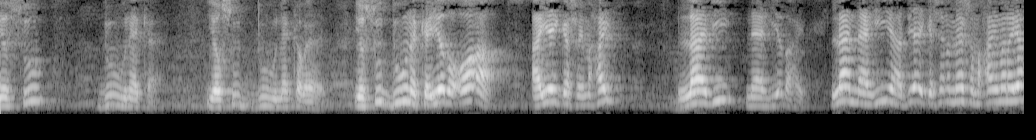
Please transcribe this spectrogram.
yasudunaka yasudunaka bay ahayd. Yasudunaka iyada oo ah ayay gashay maxay? Laadii naahiyad ahayd. Laa naahiya haddii ay gashana meesha maxaa imanaya?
